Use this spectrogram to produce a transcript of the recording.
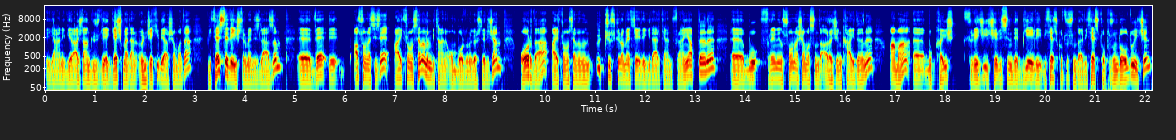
yani virajdan düzlüğe geçmeden önceki bir aşamada vites de değiştirmeniz lazım. E, ve e, az sonra size Aytron Senna'nın bir tane onboard'unu göstereceğim. Orada Aytron Senna'nın 300 kilometre ile giderken fren yaptığını, e, bu frenin son aşamasında aracın kaydığını ama e, bu kayış süreci içerisinde bir eli vites kutusunda, vites topuzunda olduğu için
